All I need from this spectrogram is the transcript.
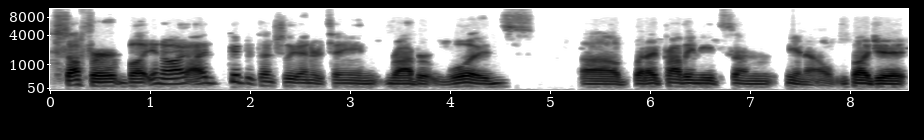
suffer, but you know, I, I could potentially entertain Robert Woods, uh, but I'd probably need some, you know, budget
